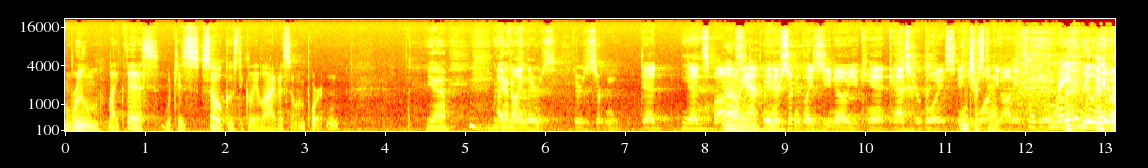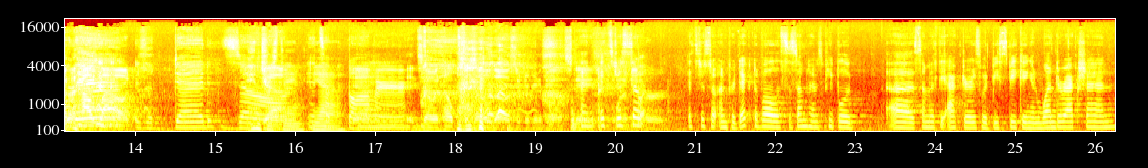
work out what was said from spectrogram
room like this, which is so acoustically alive, is so important. Yeah. We I gotta- find there's there's certain dead Yeah. dead spots. Oh, yeah? I mean, Yeah. there's certain places you know you can't cast your voice if Interesting. you want the audience to hear it. Right in really, the no middle matter how there loud. is a dead zone. Interesting, It's yeah. a bomber. And so it helps to know those if you're going to be on stage. And it's you just wanna so be heard. it's just so unpredictable. So sometimes people uh, some of the actors would be speaking in one direction,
